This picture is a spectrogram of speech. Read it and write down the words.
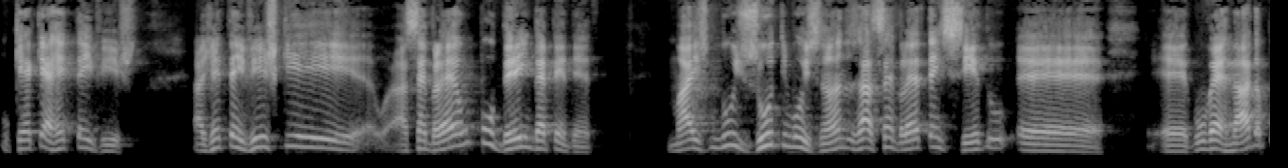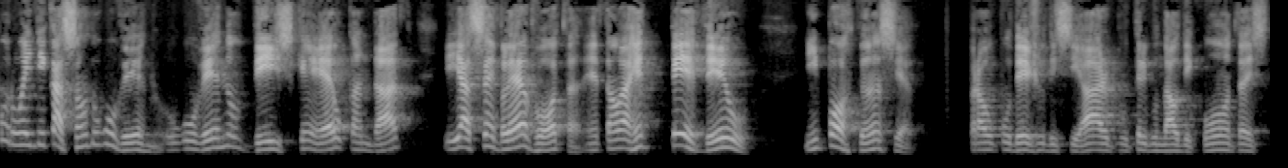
O que é que a gente tem visto? A gente tem visto que a Assembleia é um poder independente, mas nos últimos anos a Assembleia tem sido é, é, governada por uma indicação do governo. O governo diz quem é o candidato e a Assembleia vota. Então a gente perdeu importância para o Poder Judiciário, para o Tribunal de Contas,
